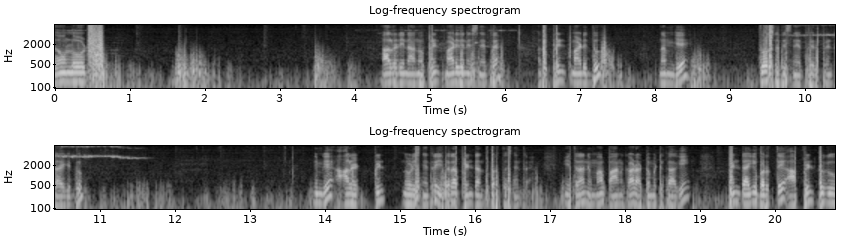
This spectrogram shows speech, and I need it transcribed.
ಡೌನ್ಲೋಡ್ ಆಲ್ರೆಡಿ ನಾನು ಪ್ರಿಂಟ್ ಮಾಡಿದ್ದೀನಿ ಸ್ನೇಹಿತರೆ. ಅದು ಪ್ರಿಂಟ್ ಮಾಡಿದ್ದು ನಮಗೆ ತೋರಿಸ್ತದೆ ಸ್ನೇಹಿತರೆ ಪ್ರಿಂಟ್ ಆಗಿದ್ದು. ನಿಮಗೆ ಆಲ್ರೆಡಿ ಪ್ರಿಂಟ್ ನೋಡಿ ಸ್ನೇಹಿತರೆ, ಈ ಥರ ಪ್ರಿಂಟ್ ಅಂತ ಬರುತ್ತೆ ಸ್ನೇಹಿತರೆ. ಈ ಥರ ನಿಮ್ಮ ಪಾನ್ ಕಾರ್ಡ್ ಆಟೋಮೆಟಿಕ್ಕಾಗಿ ಪ್ರಿಂಟ್ ಆಗಿ ಬರುತ್ತೆ. ಆ ಪ್ರಿಂಟ್ಗೂ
